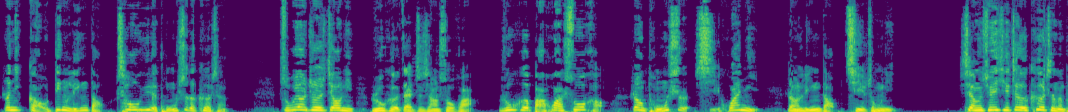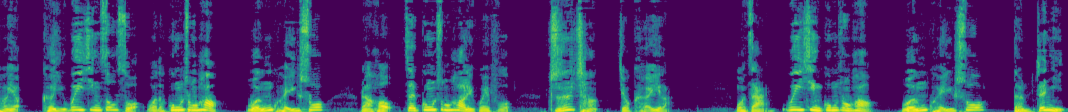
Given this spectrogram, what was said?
让你搞定领导、超越同事的课程。主要就是教你如何在职场说话，如何把话说好，让同事喜欢你，让领导器重你。想学习这个课程的朋友，可以微信搜索我的公众号“文奎说”，然后在公众号里回复“职场”就可以了。我在微信公众号“文奎说”等着你。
